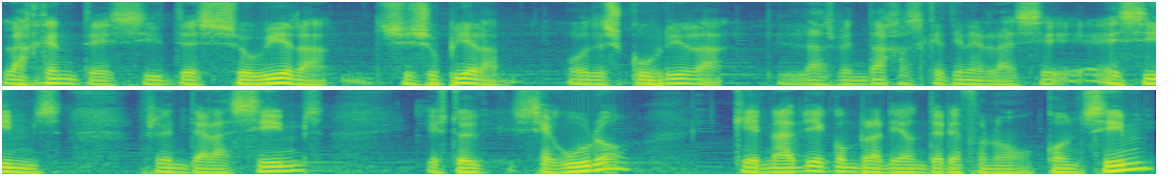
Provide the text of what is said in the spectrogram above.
la gente si te subiera, si supiera o descubriera las ventajas que tienen las eSIMs frente a las SIMs, estoy seguro que nadie compraría un teléfono con SIM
